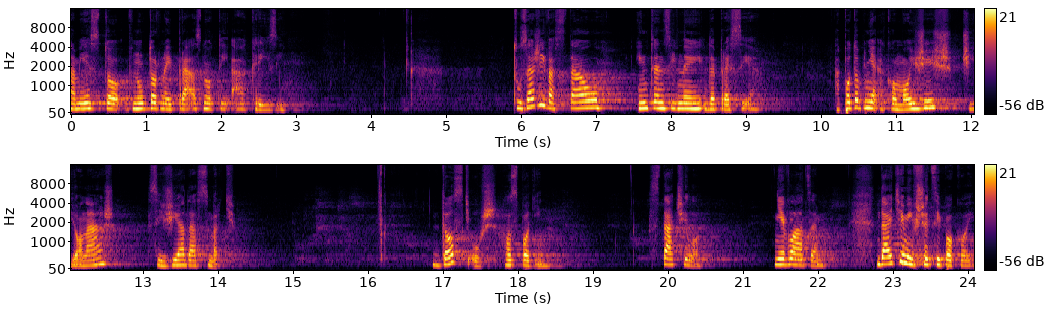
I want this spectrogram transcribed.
na miesto vnútornej prázdnoty a krízy. Tu zažíva stav, intenzívnej depresie. A podobne ako Mojžiš či Jonáš si žiada smrť. Dosť už, hospodin. Stačilo. Nevládzem. Dajte mi všetci pokoj.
